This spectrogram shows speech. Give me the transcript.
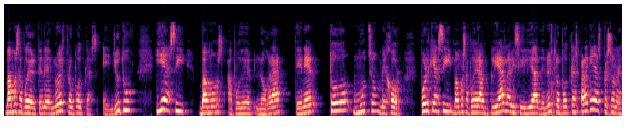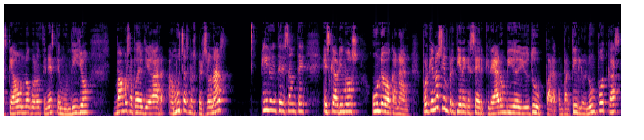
Vamos a poder tener nuestro podcast en YouTube y así vamos a poder lograr tener todo mucho mejor, porque así vamos a poder ampliar la visibilidad de nuestro podcast para aquellas personas que aún no conocen este mundillo. Vamos a poder llegar a muchas más personas y lo interesante es que abrimos un nuevo canal, porque no siempre tiene que ser crear un vídeo de YouTube para compartirlo en un podcast,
